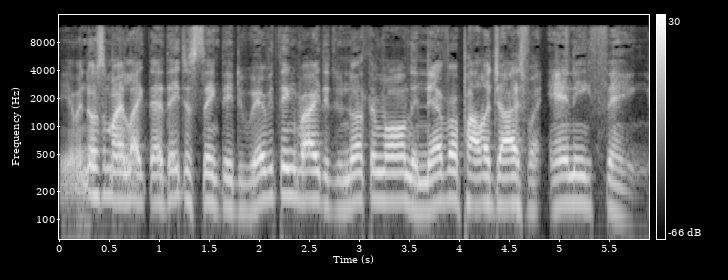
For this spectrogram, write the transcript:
You ever know somebody like that? They just think they do everything right, they do nothing wrong, they never apologize for anything.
